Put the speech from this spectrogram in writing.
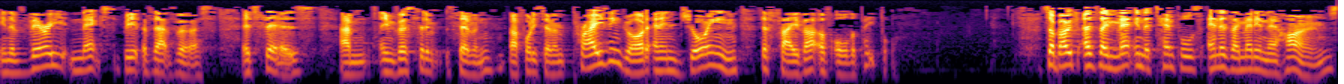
in the very next bit of that verse, it says, um, in verse 7, uh, 47, praising God and enjoying the favour of all the people. So both as they met in the temples and as they met in their homes,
